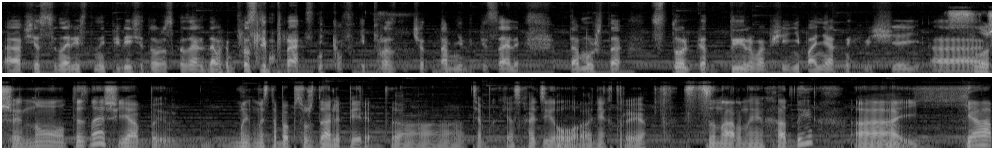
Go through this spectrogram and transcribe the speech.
э, все сценаристы напились и тоже сказали, давай после праздников, и просто что-то там не дописали, потому что столько дыр вообще непонятных вещей. э, Слушай, ну, ты знаешь, я бы... Мы, мы с тобой обсуждали перед а, тем, как я сходил, а, некоторые сценарные ходы. А, Я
